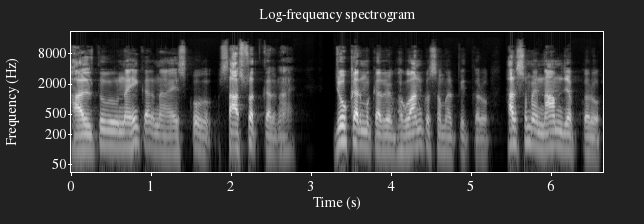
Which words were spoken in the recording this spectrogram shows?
फालतू नहीं करना है, इसको शाश्वत करना है। जो कर्म कर रहे हो, भगवान को समर्पित करो। हर समय नाम जप करो।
